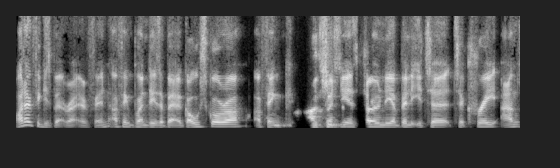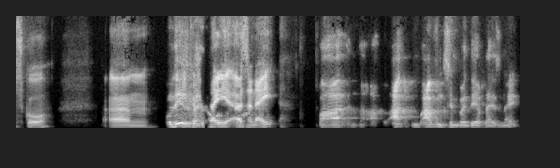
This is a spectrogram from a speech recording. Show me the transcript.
I don't think he's better at everything. I think Buendia is a better goal scorer. I think Buendia has shown the ability to to create and score. Um, well, he can play as an eight. But I, I, I haven't seen Buendia play as an eight.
